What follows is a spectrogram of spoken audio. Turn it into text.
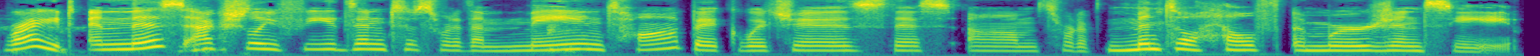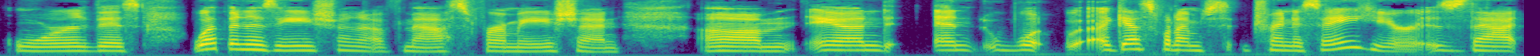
Right. And this actually feeds into sort of the main topic, which is this um, sort of mental health emergency or this weaponization of mass formation. Um, and and what I guess what I'm trying to say here is that,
